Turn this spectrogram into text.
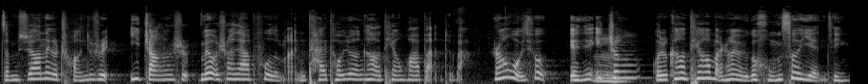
咱们学校那个床就是一张是没有上下铺的嘛，你抬头就能看到天花板，对吧？然后我就眼睛一睁，我就看到天花板上有一个红色眼睛，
